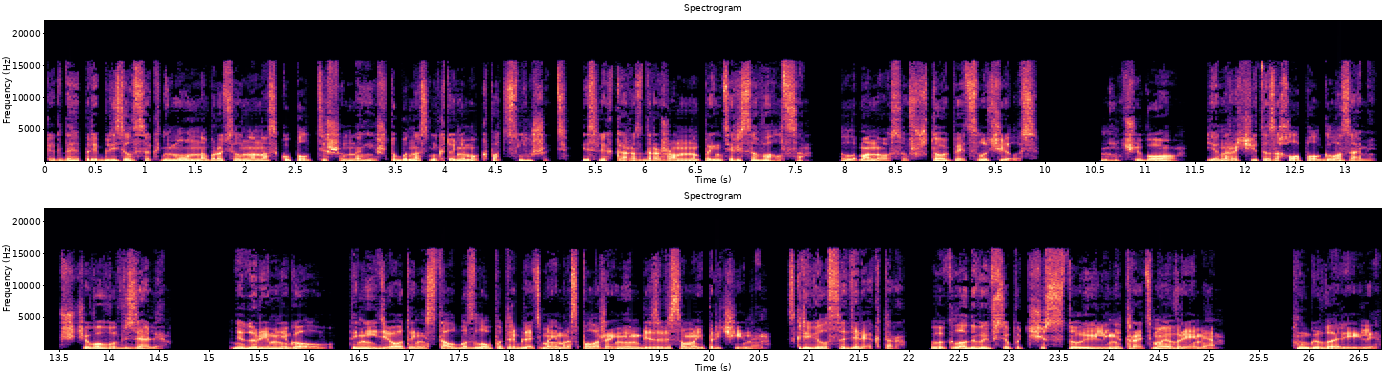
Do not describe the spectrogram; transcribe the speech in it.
Когда я приблизился к нему, он набросил на нас купол тишины, чтобы нас никто не мог подслушать, и слегка раздраженно поинтересовался. «Ломоносов, что опять случилось?» «Ничего», — я нарочито захлопал глазами. «С чего вы взяли?» «Не дури мне голову. Ты не идиот и не стал бы злоупотреблять моим расположением без весомой причины», — скривился директор. «Выкладывай все подчистую или не трать мое время». Уговорили.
